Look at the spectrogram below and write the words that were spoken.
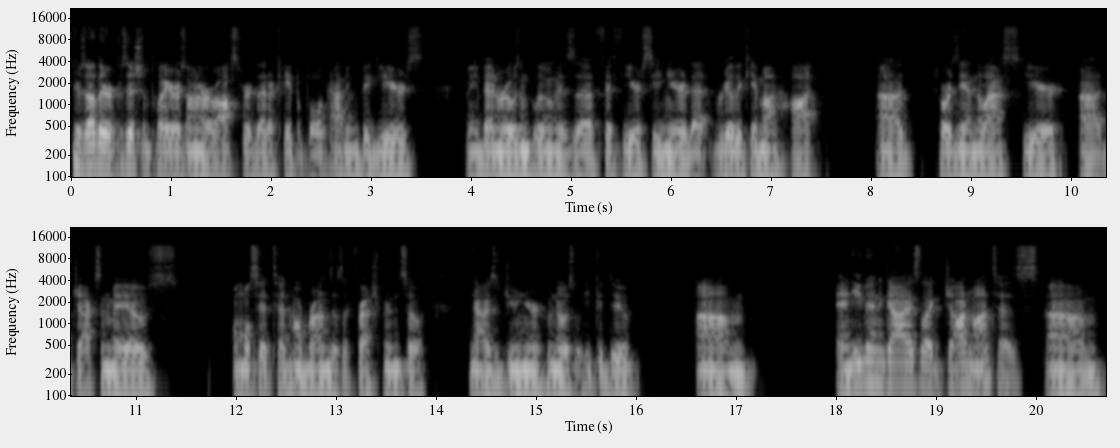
there's other position players on our roster that are capable of having big years. I mean, Ben Rosenblum is a fifth year senior that really came out hot uh, towards the end of last year. Uh, Jackson Mayo's almost hit 10 home runs as a freshman. So now he's a junior. Who knows what he could do? Um, and even guys like John Montez, um,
